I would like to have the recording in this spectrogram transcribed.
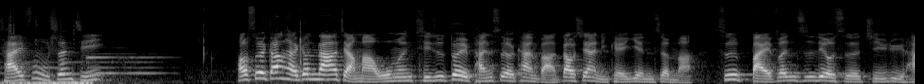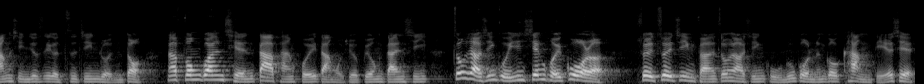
财富升级。好，所以刚才跟大家讲嘛，我们其实对盘势的看法，到现在你可以验证嘛，是百分之六十的几率，行情就是一个资金轮动。那封关前大盘回档，我觉得不用担心，中小型股已经先回过了。所以最近反而中小型股如果能够抗跌，而且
